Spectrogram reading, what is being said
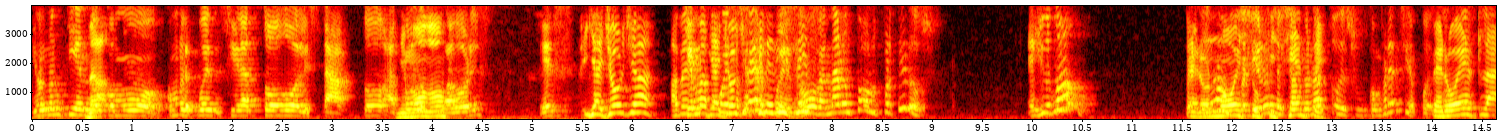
yo no entiendo cómo, cómo le puedes decir a todo el staff, todo, a todos los jugadores ¿Y a Georgia? A ver, ¿y a Georgia qué le pues, dices? ganaron todos los partidos. Ellos no. Pero no es suficiente. de su conferencia, pues, Pero es la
